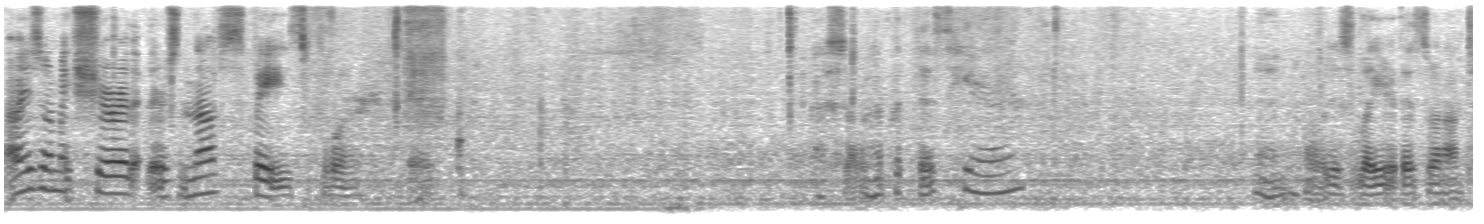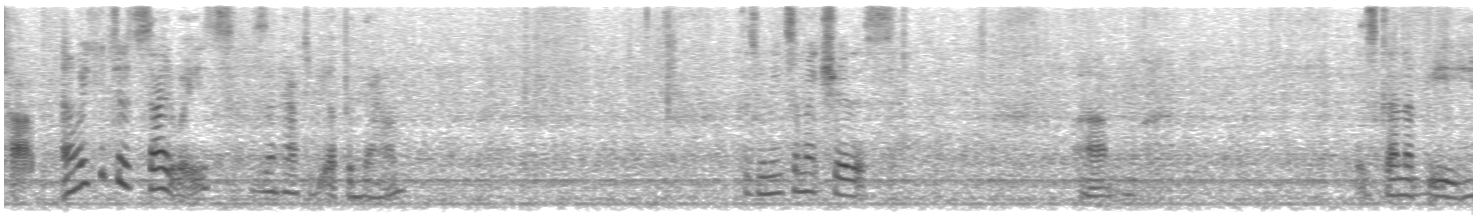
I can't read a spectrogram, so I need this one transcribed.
I just want to make sure that there's enough space for it. So I'm going to put this here. And we'll just layer this one on top. And we can do it sideways. It doesn't have to be up and down. because we need to make sure this um, is gonna be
